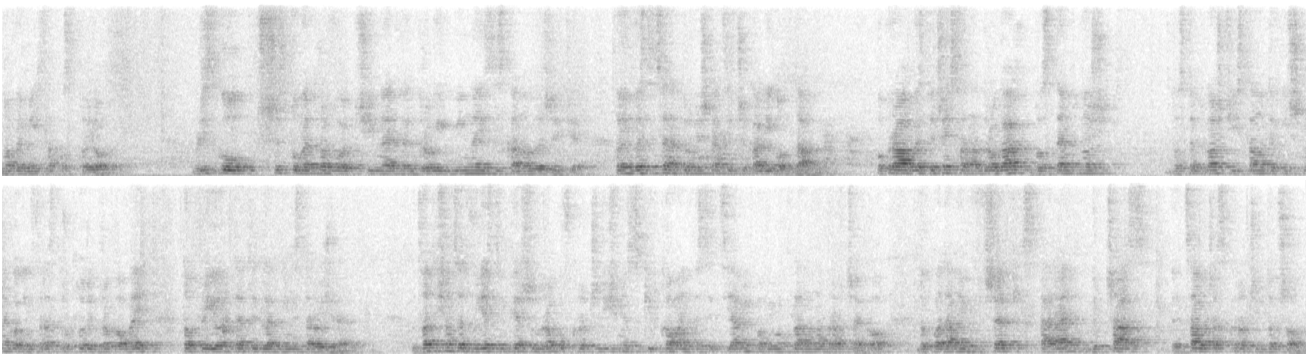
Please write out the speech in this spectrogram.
nowe miejsca postojowe. Blisku 300-metrowy odcinek drogi gminnej zyska nowe życie. To inwestycja, na którą mieszkańcy czekali od dawna. Poprawa bezpieczeństwa na drogach, dostępność, dostępności i stanu technicznego infrastruktury drogowej to priorytety dla gminy Staroźrewy. W 2021 roku wkroczyliśmy z kilkoma inwestycjami pomimo planu naprawczego. Dokładamy wszelkich starań, by czas, cały czas kroczyć do przodu.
